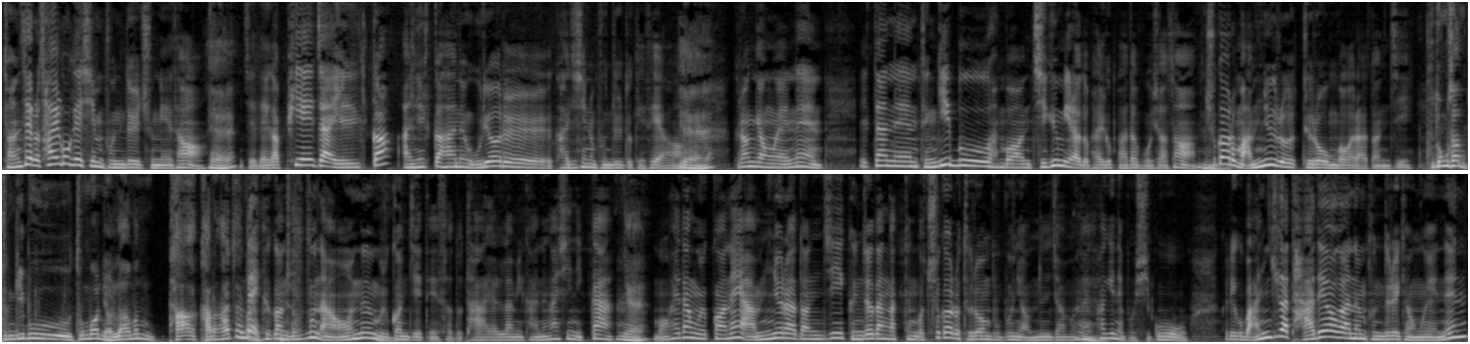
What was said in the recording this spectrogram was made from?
전세로 살고 계신 분들 중에서 예. 이제 내가 피해자일까 아닐까 하는 우려를 가지시는 분들도 계세요. 예. 그런 경우에는 일단은 등기부 한번 지금이라도 발급 받아 보셔서 음. 추가로 압류로 들어온 거라든지 부동산 등기부 등본 열람은 다 가능하잖아요. 네, 그건 그렇죠? 누구나 어느 음. 물건지에 대해서도 다 열람이 가능하시니까 예. 뭐 해당 물건에 압류라든지 근저당 같은 거 추가로 들어온 부분이 없는지 한번 음. 확인해 보시고 그리고 만기가 다 되어가는 분들의 경우에는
